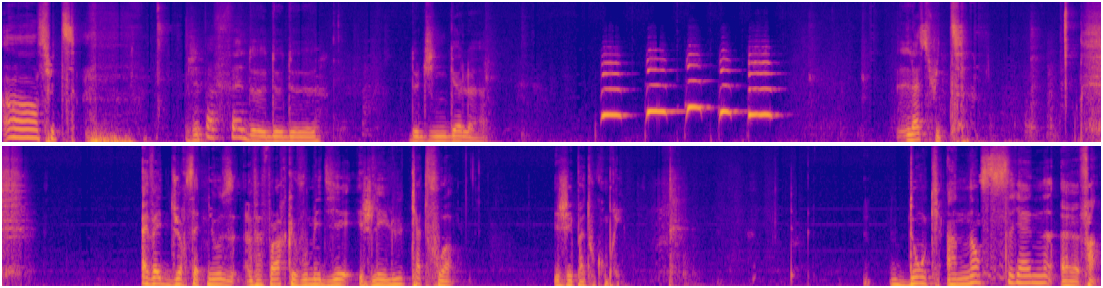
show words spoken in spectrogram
Ensuite, j'ai pas fait de, de, de, jingle. La suite. Elle va être dure cette news. Va falloir que vous m'aidiez. Je l'ai lu quatre fois. J'ai pas tout compris. Donc un ancien, euh, enfin,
